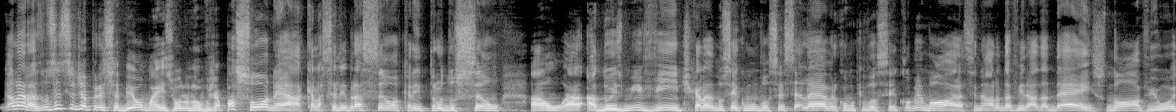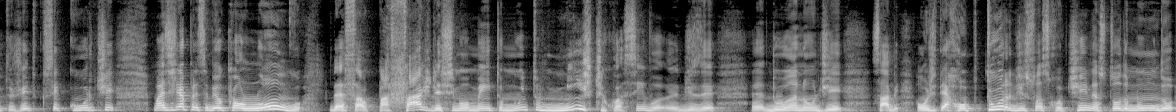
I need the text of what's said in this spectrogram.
Galera, não sei se você já percebeu, mas o ano novo já passou, né? Aquela celebração, aquela introdução a, a, a 2020, aquela, não sei como você celebra, como que você comemora, se na hora da virada 10, 9, 8, o jeito que você curte, mas você já percebeu que ao longo dessa passagem, desse momento muito místico, assim, vou dizer, é, do ano onde, sabe, onde tem a ruptura de suas rotinas, todo mundo,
